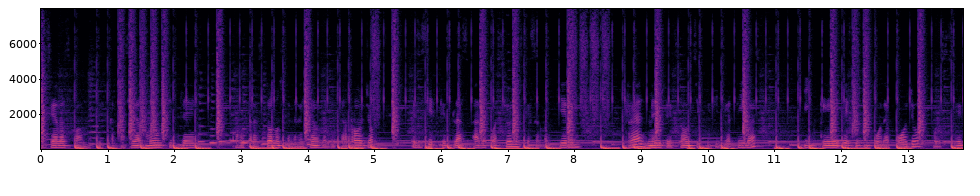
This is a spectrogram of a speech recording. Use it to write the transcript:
asociadas con discapacidad múltiple o trastornos generalizados del desarrollo, es decir, que las adecuaciones que se requieren realmente son significativas y que este tipo de apoyo pues es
